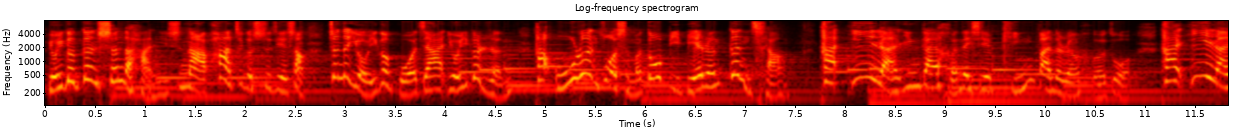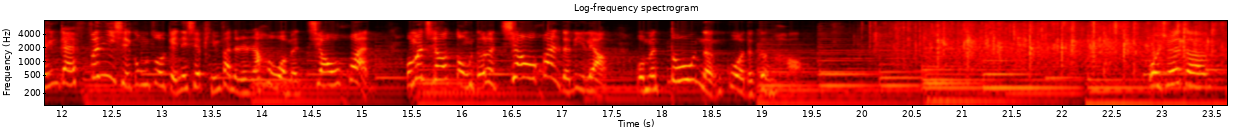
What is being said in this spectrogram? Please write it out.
有一个更深的含义，是哪怕这个世界上真的有一个国家有一个人，他无论做什么都比别人更强，他依然应该和那些平凡的人合作，他依然应该分一些工作给那些平凡的人，然后我们交换。我们只要懂得了交换的力量，我们都能过得更好。我觉得。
